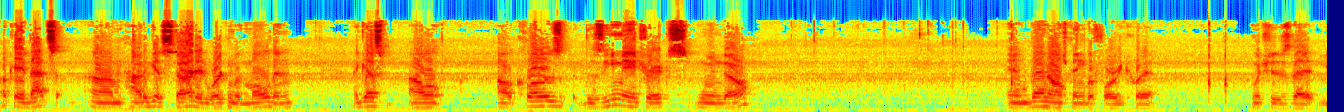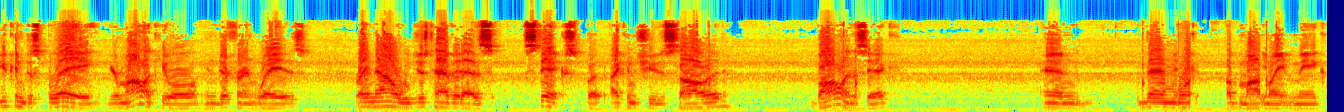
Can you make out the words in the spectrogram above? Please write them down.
Okay, that's um, how to get started working with Molden. I guess I'll I'll close the Z matrix window and then I'll think before we quit, which is that you can display your molecule in different ways. Right now we just have it as sticks, but I can choose solid, ball and stick, and then a model might make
